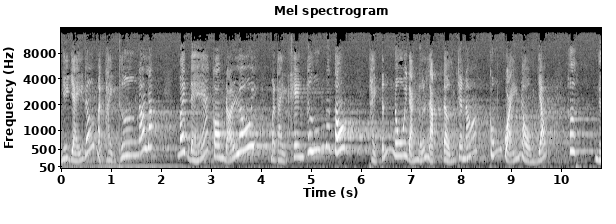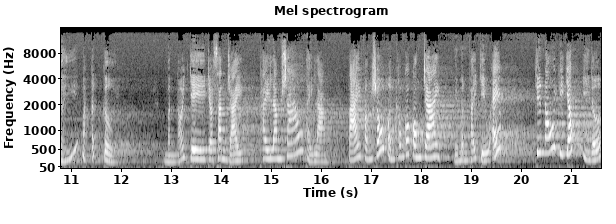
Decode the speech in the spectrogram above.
như vậy đó mà thầy thương nó lắm. Mới đẻ con đỏ lối, mà thầy khen tướng nó tốt. Thầy tính nuôi đặng nữa lập tự cho nó cúng quẩy nồi dốc. Hư, nghĩ mà tức cười. Mình nói chi cho sanh rậy Thầy làm sao thầy làm? Tại phần số mình không có con trai Thì mình phải chịu ép Chứ nói cái giống gì được?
